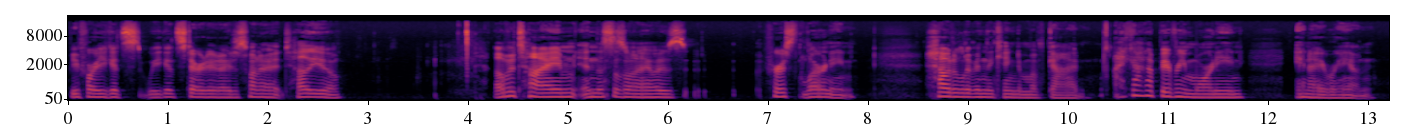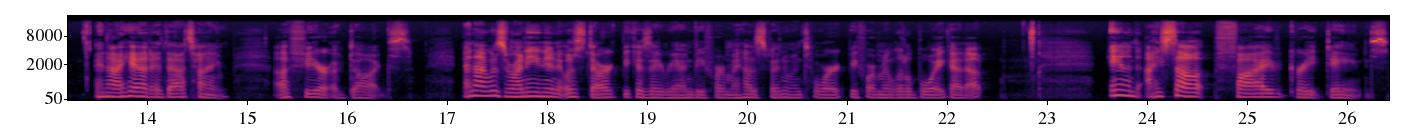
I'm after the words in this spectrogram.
Before you get, we get started, I just want to tell you of a time, and this is when I was first learning how to live in the kingdom of God. I got up every morning and I ran. And I had at that time a fear of dogs. And I was running and it was dark because I ran before my husband went to work, before my little boy got up. And I saw five Great Danes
